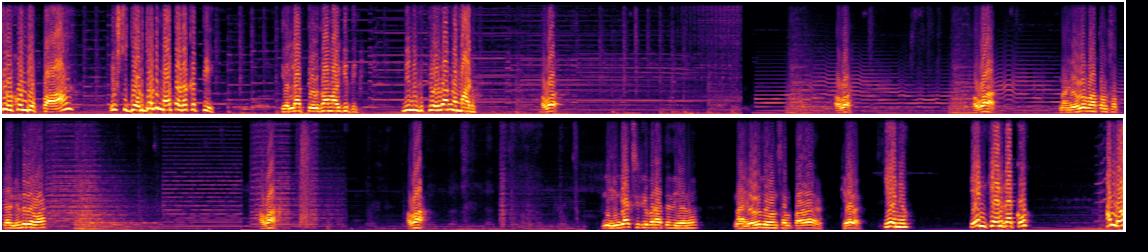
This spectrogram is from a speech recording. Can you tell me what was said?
ತಿಳ್ಕೊಂಡ್ಯಪ್ಪ? ಎಷ್ಟು ದೊಡ್ಡ ದೊಡ್ಡ ಮಾತಾಡಕತ್ತಿ? ಎಲ್ಲಾ ತಿಳ್ದಂಗಾಗಿದೆ ನಿನಗೆ ತಿಳ್ದಂಗ ಮಾಡು. ಅವ ಅವ ಅವ ನಾ ಹೇಳೋ ಮಾತು ಸ್ವಲ್ಪ ಕೇಳಿ ನಿಂದ್ರಿ ಅವ ಅವ. ಅವ. ನೀ ಸಿಟಿ ಬರತ್ತದ ಹೇಳು? ನಾ ಹೇಳುದು ಒಂದ್ ಸ್ವಲ್ಪ ಕೇಳ. ಏನು? ಏನ್ ಕೇಳ್ಬೇಕು? ಅಲ್ಲೋ,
